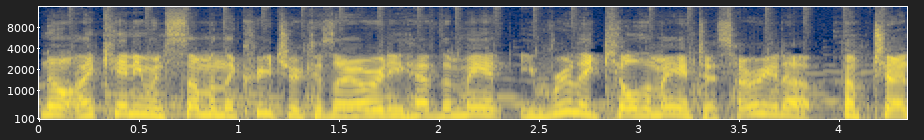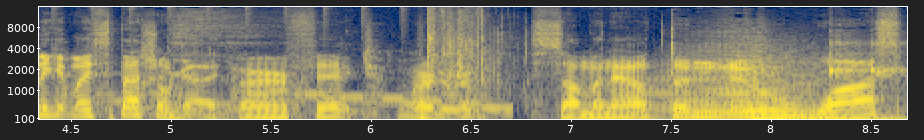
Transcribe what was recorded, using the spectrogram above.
No, I can't even summon the creature because I already have the man- You really kill the mantis. Hurry it up. I'm trying to get my special guy. Perfect. Murder him. Summon out the new wasp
